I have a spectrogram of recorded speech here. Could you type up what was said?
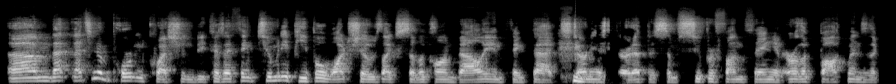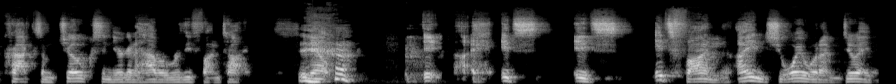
Um, that that's an important question because I think too many people watch shows like Silicon Valley and think that starting a startup is some super fun thing, and Erlich Bachman's going to crack some jokes, and you're going to have a really fun time. Now, it, it's it's it's fun. I enjoy what I'm doing,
